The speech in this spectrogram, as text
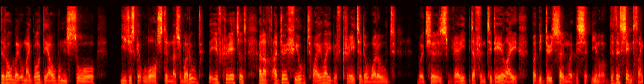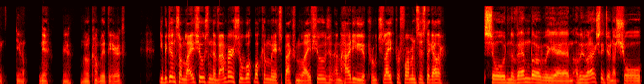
They're all like, "Oh my god, the album's so you just get lost in this world that you've created." And I, I do feel Twilight we've created a world which is very different to Daylight, but they do sound like the you know they're the same thing. You know. Yeah, yeah. No, I can't wait to hear it. You'll be doing some live shows in November. So what what can we expect from the live shows, and how do you approach live performances together? So November, we um, I mean, we're actually doing a show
